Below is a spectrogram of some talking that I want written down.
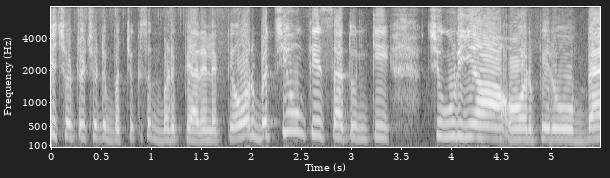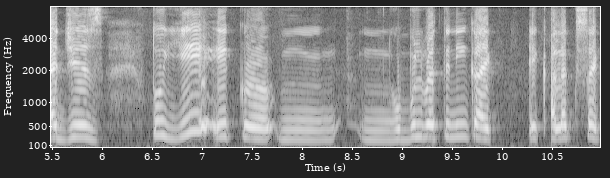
ये छोटे छोटे बच्चों के साथ बड़े प्यारे लगते हैं। और बच्चियों के साथ उनकी चूड़ियाँ और फिर वो बैजेस तो ये एक हब्बुल वतनी का एक एक अलग से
